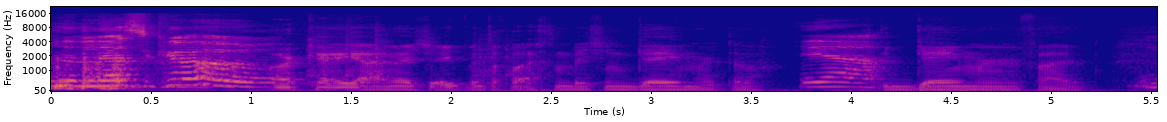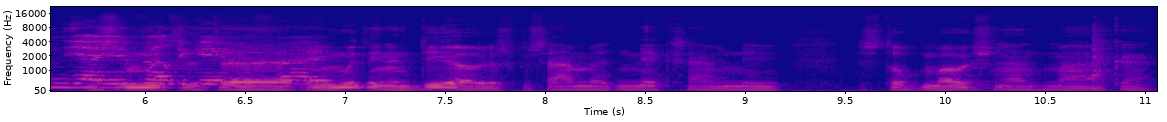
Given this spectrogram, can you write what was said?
Let's go! Oké, ja, weet je, ik ben toch wel echt een beetje een gamer, toch? Ja, De gamer vibe. ja dus je je moet de het, gamer eh, en je moet in een duo, dus samen met Mick zijn we nu stop motion aan het maken.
